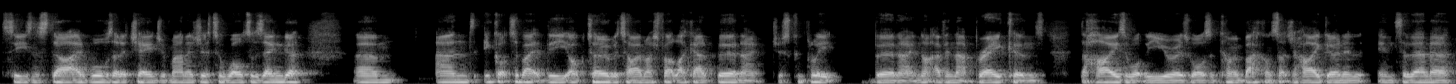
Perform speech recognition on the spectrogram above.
Season started. Wolves had a change of manager to Walter Zenga. Um, and it got to about the October time. I felt like I had burnout, just complete burnout, not having that break and the highs of what the Euros was, and coming back on such a high, going in, into then a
